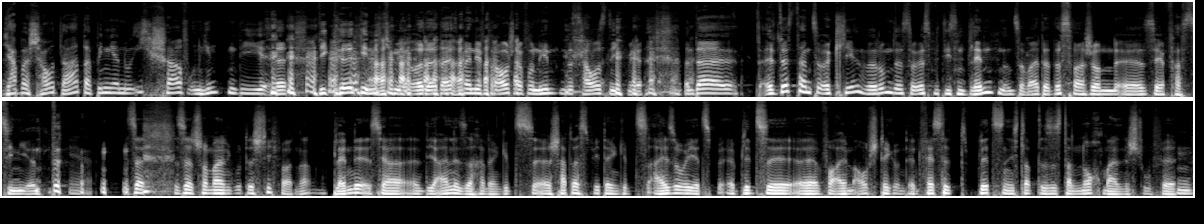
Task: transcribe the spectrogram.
Ja, aber schau da, da bin ja nur ich scharf und hinten die, äh, die Kirche nicht mehr oder da ist meine Frau scharf und hinten das Haus nicht mehr. Und da, also das dann zu erklären, warum das so ist mit diesen Blenden und so weiter, das war schon äh, sehr faszinierend. Ja. Das, ist ja, das ist ja schon mal ein gutes Stichwort, ne? Blende ist ja äh, die eine Sache, dann gibt's äh, Shutter Speed, dann gibt's ISO, jetzt äh, Blitze, äh, vor allem Aufsteck und entfesselt Blitzen. Ich glaube, das ist dann noch mal eine Stufe hm.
